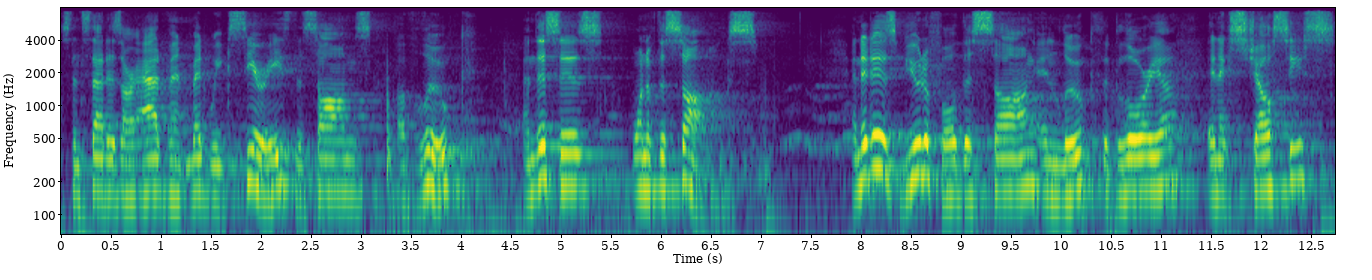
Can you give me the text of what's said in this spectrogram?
since that is our Advent Midweek series, the Songs of Luke. And this is one of the songs. And it is beautiful, this song in Luke, the Gloria in Excelsis,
